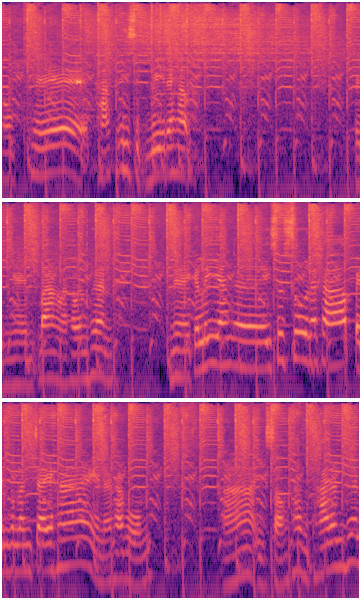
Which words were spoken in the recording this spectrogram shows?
โอเค พัก 20 วินะครับ เป็นไงบ้างล่ะครับเพื่อนๆ เหนื่อยกันหรือยังเอ่ยสู้ๆนะครับ เป็นกำลังใจให้นะครับผมอ่าอีก2ท่าสุดท้ายแล้วเพื่อน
